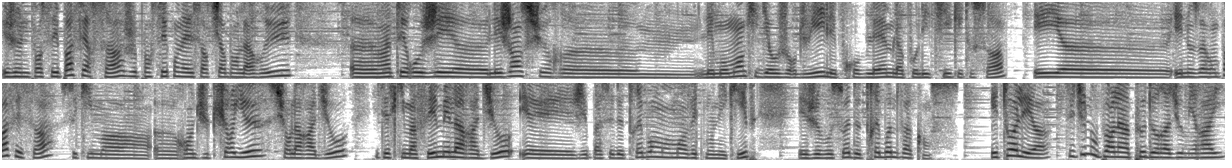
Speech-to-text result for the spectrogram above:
Et je ne pensais pas faire ça, je pensais qu'on allait sortir dans la rue, euh, interroger euh, les gens sur euh, les moments qu'il y a aujourd'hui, les problèmes, la politique et tout ça. Et, euh, et nous n'avons pas fait ça, ce qui m'a euh, rendu curieux sur la radio. Et c'est ce qui m'a fait aimer la radio. Et j'ai passé de très bons moments avec mon équipe. Et je vous souhaite de très bonnes vacances. Et toi Léa, si tu nous parlais un peu de Radio Mirail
